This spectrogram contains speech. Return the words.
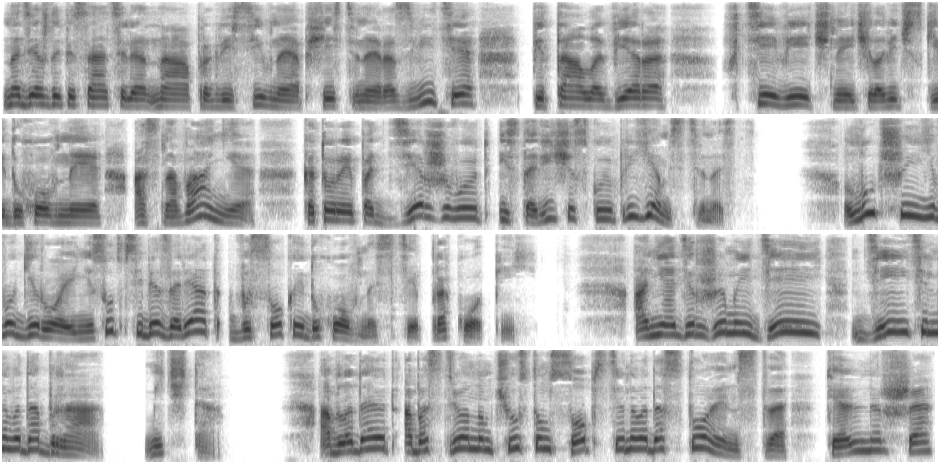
Надежды писателя на прогрессивное общественное развитие питала вера в те вечные человеческие духовные основания, которые поддерживают историческую преемственность. Лучшие его герои несут в себе заряд высокой духовности, Прокопий. Они одержимы идеей деятельного добра, мечта. Обладают обостренным чувством собственного достоинства, Кельнерша,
